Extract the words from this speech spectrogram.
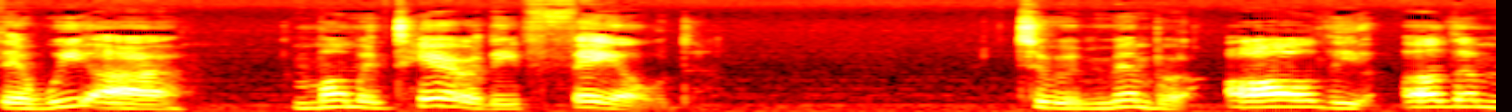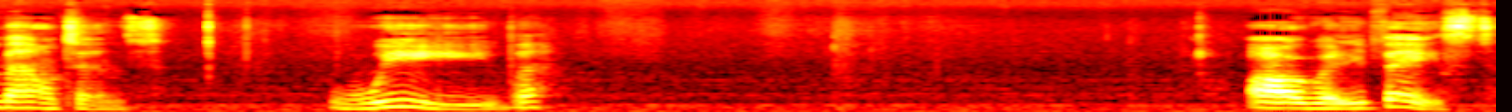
that we are momentarily failed to remember all the other mountains we've already faced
